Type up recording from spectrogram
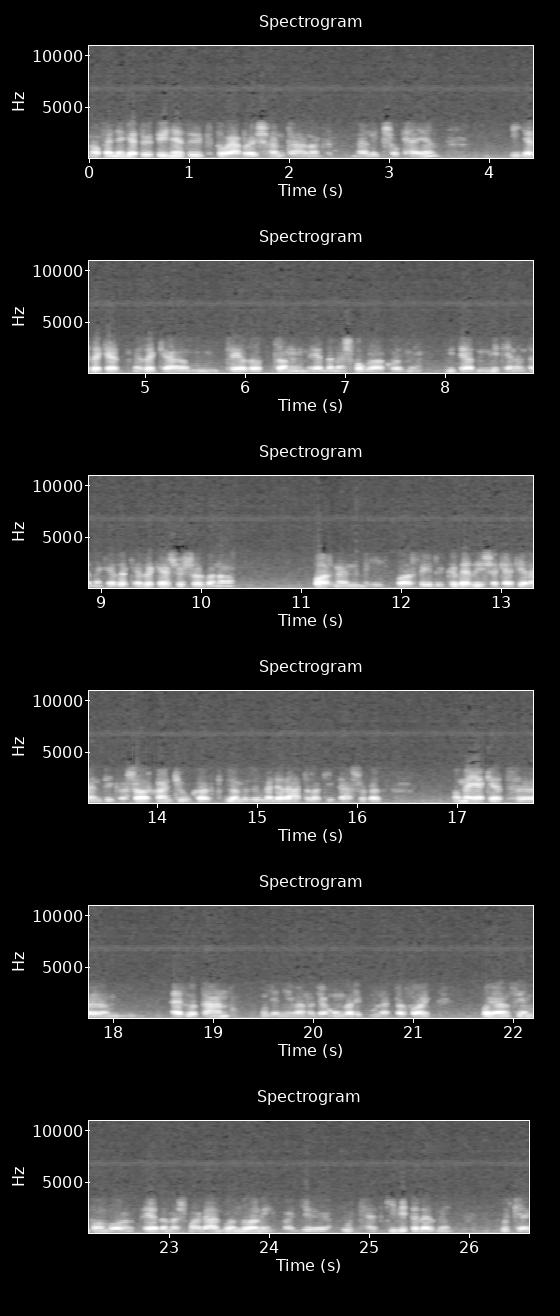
a fenyegető tényezők továbbra is fent állnak elég sok helyen, így ezeket, ezekkel célzottan érdemes foglalkozni. Mit, mit jelentenek ezek? Ezek elsősorban a partmenti partvédő kövezéseket jelentik, a sarkantyúkat, különböző meder átalakításokat, amelyeket ezután ugye nyilván, hogy a hungarikum lett a faj, olyan szempontból érdemes majd átgondolni, vagy úgy kell kivitelezni, úgy kell,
